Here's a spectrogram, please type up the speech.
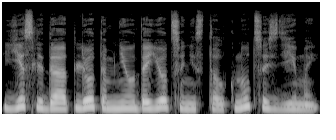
Если до отлета мне удается не столкнуться с Димой,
